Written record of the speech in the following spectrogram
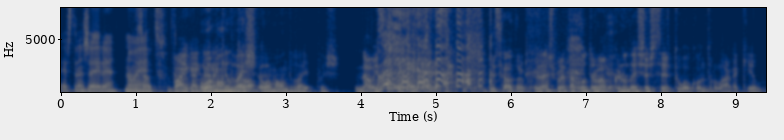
É estrangeira, não é? Exato. Vai ganhar Ou a mão de baixo, top. ou a mão de baixo. Pois. Não, isso é outra coisa. Isso é outra coisa. Não é experimentar com outra mão, porque não deixas de ser tu a controlar aquilo.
